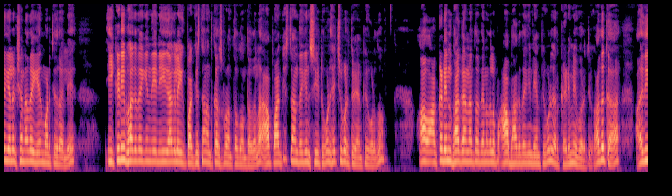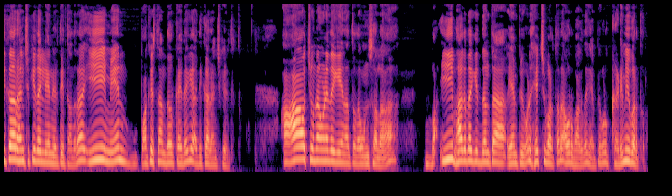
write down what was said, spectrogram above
ಆಗಿ ಎಲೆಕ್ಷನ್ ಆದಾಗ ಏನು ಮಾಡ್ತಿದ್ರು ಅಲ್ಲಿ? ಈ ಕಡೆ ಭಾಗದಾಗಿಂದ ಏನು ಈಗಾಗಲೇ ಈಗ ಪಾಕಿಸ್ತಾನ ಅಂತ ಕರೆಸ್ಕೊಳ್ಳೋಂಥದ್ದು ಅಂತದಲ್ಲ ಆ ಪಾಕಿಸ್ತಾನದಾಗಿನ ಸೀಟುಗಳು ಹೆಚ್ಚು ಬರ್ತೀವಿ ಎಂ ಪಿಗಳದು ಆ ಆ ಕಡೆಯಿಂದ ಭಾಗ ಅನ್ನೋದು ದಿನದಲ್ಲಿ ಆ ಭಾಗದಾಗಿನ ಎಂ ಪಿಗಳು ಜರ ಕಡಿಮೆ ಬರ್ತೀವಿ ಅದಕ್ಕೆ ಅಧಿಕಾರ ಹಂಚಿಕೆದಲ್ಲಿ ಏನು ಇರ್ತಿತ್ತು ಅಂದ್ರೆ, ಈ ಮೇನ್ ಪಾಕಿಸ್ತಾನದವ್ರ ಕೈದಾಗೆ ಅಧಿಕಾರ ಹಂಚಿಕೆ ಇರ್ತಿತ್ತು. ಆ ಚುನಾವಣೆದಾಗ ಏನಾಗ್ತದ ಒಂದು ಸಲ ಬ, ಈ ಭಾಗದಾಗಿದ್ದಂಥ ಎಂ ಪಿಗಳು ಹೆಚ್ಚು ಬರ್ತಾರೆ, ಅವ್ರ ಭಾಗದಾಗ ಎಂ ಪಿಗಳು ಕಡಿಮೆ ಬರ್ತಾರೆ.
